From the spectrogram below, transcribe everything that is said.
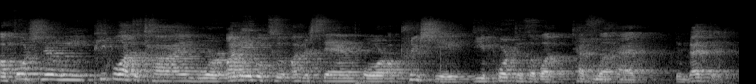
Unfortunately, people at the time were unable to understand or appreciate the importance of what Tesla had invented.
